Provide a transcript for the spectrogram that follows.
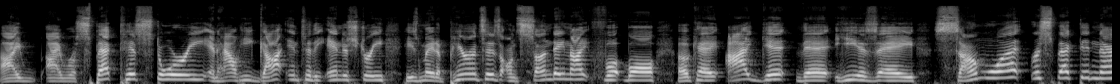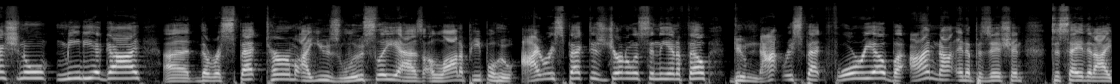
I I respect his story and how he got into the industry. He's made appearances on Sunday Night Football. Okay, I get that he is a somewhat respected national media guy. Uh, the respect term I use loosely, as a lot of people who I respect as journalists in the NFL do not respect Florio, but I'm not in a position to say that I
